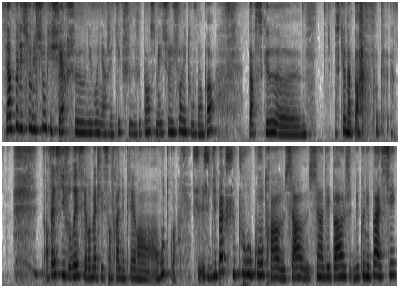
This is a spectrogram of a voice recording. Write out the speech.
C'est un peu les solutions qu'ils cherchent euh, au niveau énergétique, je, pense. Mais les solutions, ils les trouveront pas. Parce que euh, parce qu'il n'y en a pas. En fait, ce qu'il faudrait, c'est remettre les centrales nucléaires en, route, quoi. Je ne dis pas que je suis pour ou contre, hein, ça, c'est un débat, je ne connais pas assez,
